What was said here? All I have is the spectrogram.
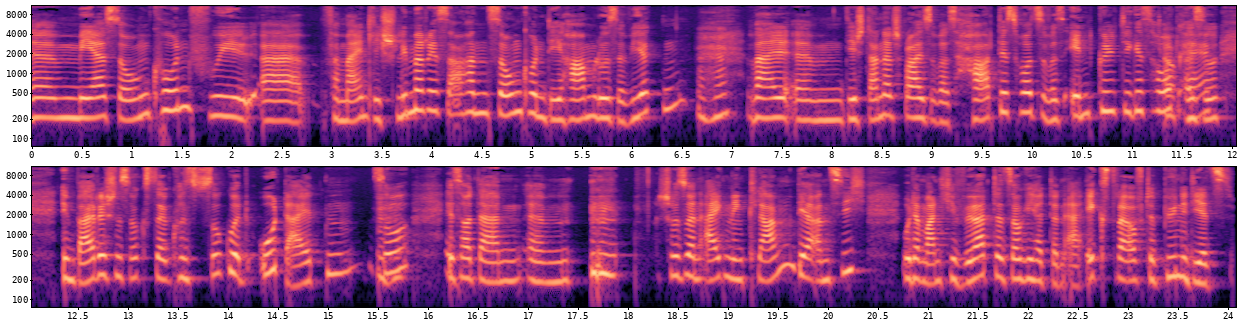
äh, mehr sagen kann, viel äh, vermeintlich schlimmere Sachen sagen kann, die harmloser wirken, mhm. weil ähm, die Standardsprache so was Hartes hat, so was Endgültiges hat. Okay. Also im Bayerischen sagst du, kannst du so gut andeuten, so. Mhm. Es hat dann ähm, schon so einen eigenen Klang, der an sich, oder manche Wörter sage ich halt dann auch extra auf der Bühne, die jetzt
